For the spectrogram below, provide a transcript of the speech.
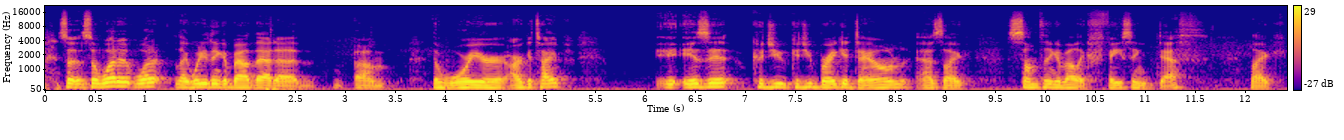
So so what what like what do you think about that uh um the warrior archetype? Is it could you could you break it down as like something about like facing death? Like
